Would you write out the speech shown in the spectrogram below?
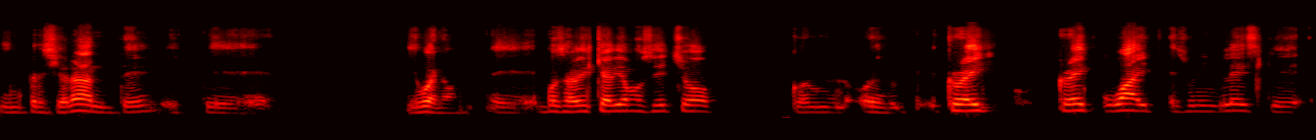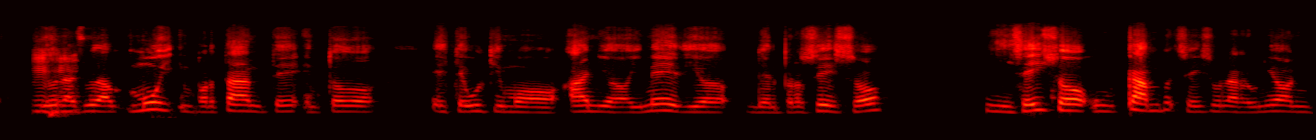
impresionante. Este, y bueno, eh, vos sabés que habíamos hecho con eh, Craig, Craig White, es un inglés que dio una ayuda muy importante en todo este último año y medio del proceso y se hizo un camp, se hizo una reunión,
